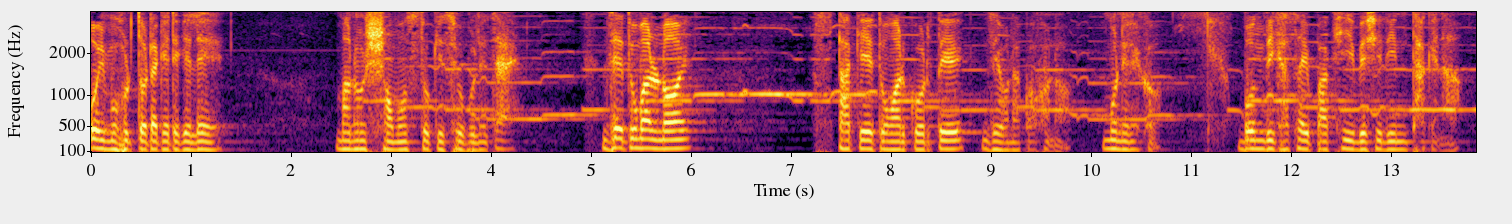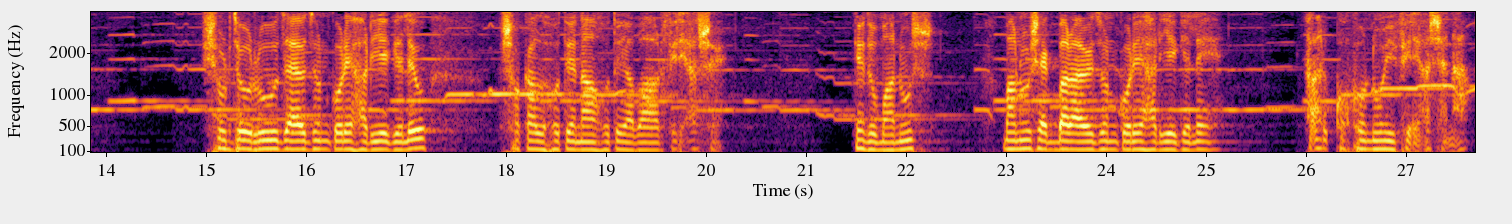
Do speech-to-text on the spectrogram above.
ওই মুহূর্তটা কেটে গেলে মানুষ সমস্ত কিছু ভুলে যায়। যে তোমার নয়, তাকে তোমার করতে যেও না কখনো। মনে রেখো, বন্দি খাসায় পাখি বেশি দিন থাকে না। সূর্য রোজ আয়োজন করে হারিয়ে গেলেও সকাল হতে না হতে আবার ফিরে আসে। কিন্তু মানুষ মানুষ একবার আয়োজন করে হারিয়ে গেলে আর কখনোই ফিরে আসে না।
